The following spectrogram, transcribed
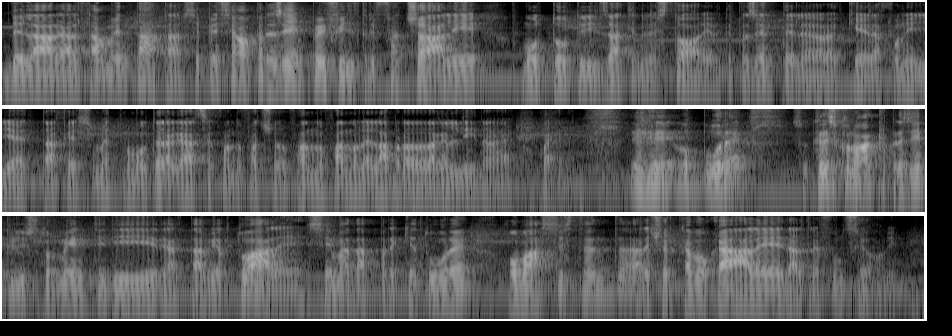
della realtà aumentata, se pensiamo per esempio ai filtri facciali molto utilizzati nelle storie. Avete presente le orecchie da coniglietta che si mettono molte ragazze quando faccio, fanno, fanno, le labbra da gallina? Ecco, quelle. Eh, oppure crescono anche per esempio gli strumenti di realtà virtuale insieme ad apparecchiature home assistant, ricerca vocale ed altre funzioni.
